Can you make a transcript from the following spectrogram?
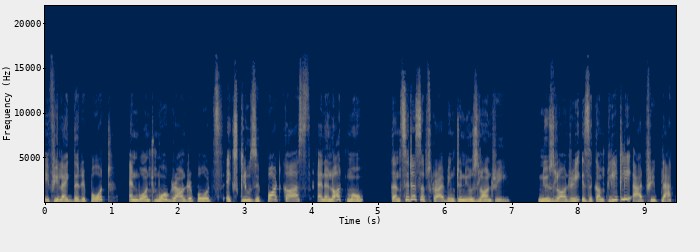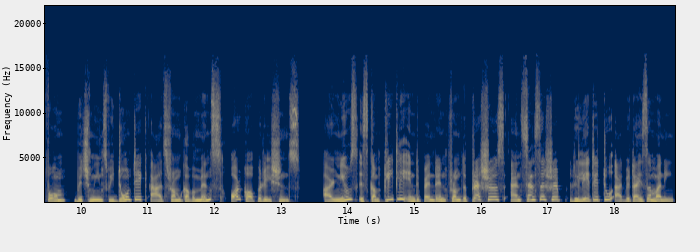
If you like the report and want more ground reports, exclusive podcasts, and a lot more, consider subscribing to News Laundry. News Laundry is a completely ad free platform, which means we don't take ads from governments or corporations. Our news is completely independent from the pressures and censorship related to advertiser money.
